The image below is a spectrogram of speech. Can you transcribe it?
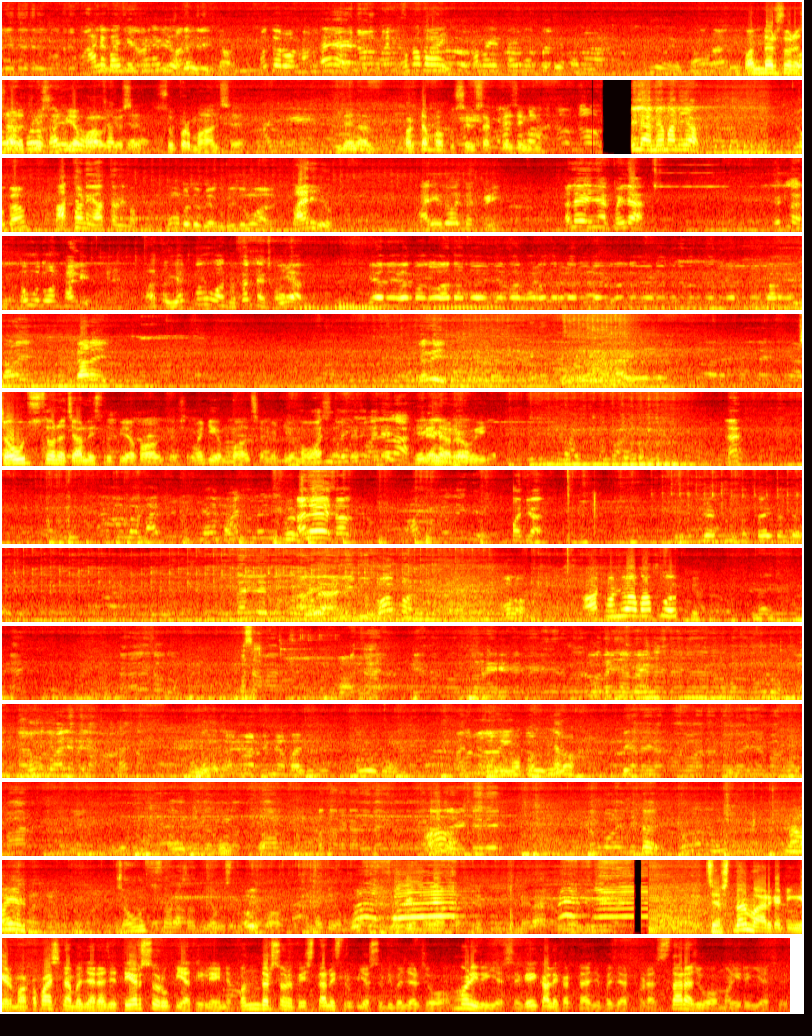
આને બાંધીને ચડાવજો. હે, મુકાભાઈ, આમાં એક કાંઈ નાખો, બે બાજુ. પંદરસો ને સાડત્રીસ રૂપિયા ભાવ થયો છે. સુપર માલ છે. લેનાર ફરતા બાપુ શિવશાક જેની પેલા મહેમાન યાર. જો ગામ? હાથાણી હાથાણી બાપુ. હું બધું ભેગું બીજું શું આવે? ભારી ગયો ભારી રોજ બસ પડી અલે યાર પહેલા. કેટલા થવું ખાલી. હા તો એક માં વાંધો કર નાખ યાર. રવિ ચૌદસો ને ચાલીસ રૂપિયા ભાવ છે. મીડિયમ માલ છે મીડિયમ હોવા સાથે. લેનાર રવિ. અલે સર પહોંચ્યા હવે હાલી ગયું છો ચૌદસો જસદણ માર્કેટિંગ યાર્ડમાં કપાસના બજાર આજે તેરસો રૂપિયાથી લઈને પંદરસો ને પિસ્તાલીસ રૂપિયા સુધી બજાર જોવા મળી રહ્યા છે. ગઈકાલે કરતાં આજે બજાર થોડા સારા જોવા મળી રહ્યા છે.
